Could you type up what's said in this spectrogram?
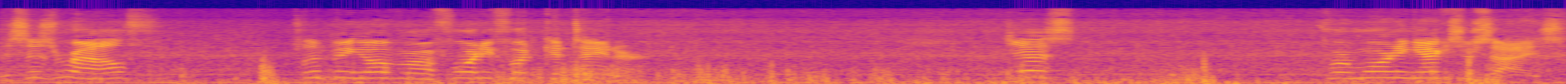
This is Ralph flipping over a 40 foot container. Just for morning exercise.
